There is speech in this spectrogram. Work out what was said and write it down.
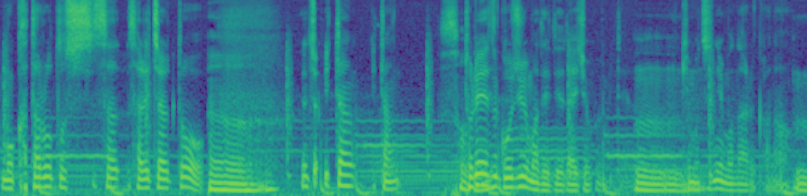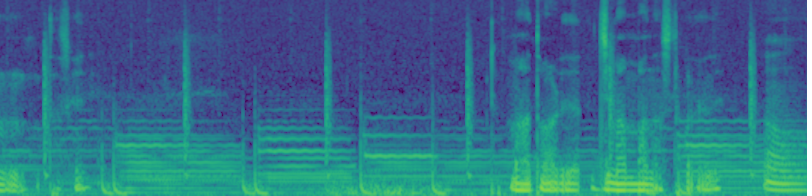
もう語ろうとしさされちゃうとうん。ちょ一旦一旦ね。とりあえず50までで大丈夫みたいなうん。うん気持ちにもなるかな、うん。うん確かに。まああとはあれで自慢話とかだよね。うん。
